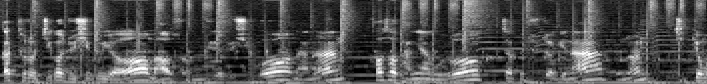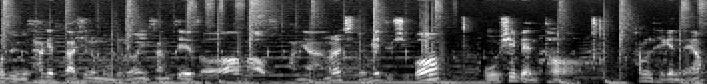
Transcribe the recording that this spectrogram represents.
바깥으로 찍어 주시고요. 마우스를 움직여 주시고 나는 커서 방향으로 극좌표 추적이나 또는 직교 모드 이용해서 하겠다 하시는 분들은 이 상태에서 마우스 방향을 지정해 주시고 50 엔터 하면 되겠네요.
